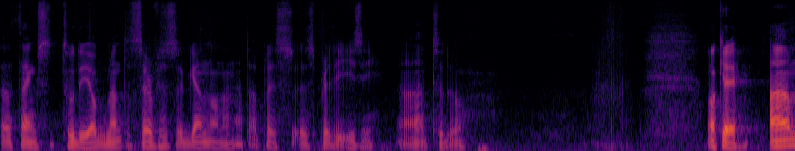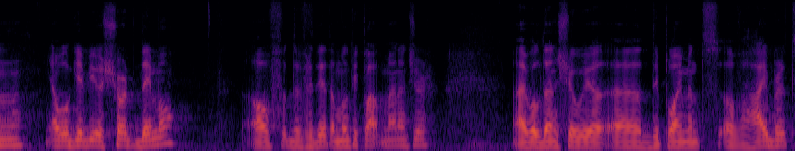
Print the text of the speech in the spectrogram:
uh, thanks to the augmented service again on a NetApp, is, is pretty easy uh, to do. Okay, um, I will give you a short demo of the Virdata Multi-Cloud Manager. I will then show you a, a deployment of a hybrid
